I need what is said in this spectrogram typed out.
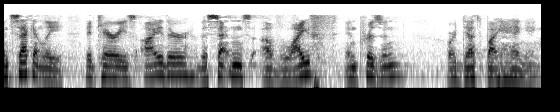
And secondly, it carries either the sentence of life in prison or death by hanging.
